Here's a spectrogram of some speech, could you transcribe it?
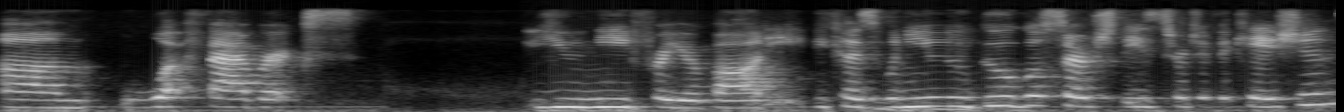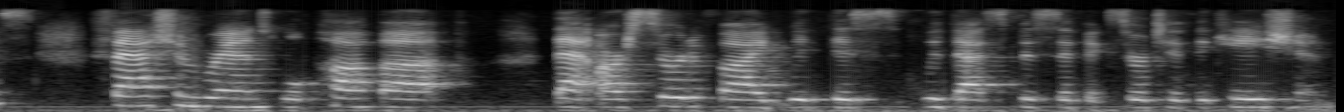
um, what fabrics you need for your body because when you google search these certifications fashion brands will pop up that are certified with this with that specific certification.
